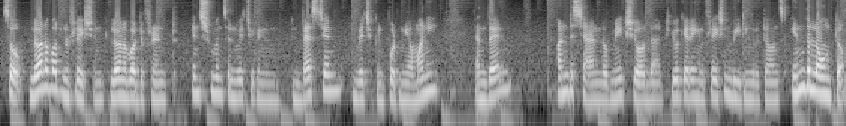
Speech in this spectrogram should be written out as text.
So learn about inflation, learn about different instruments in which you can invest in, in which you can put in your money, and then understand or make sure that you're getting inflation beating returns in the long term.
